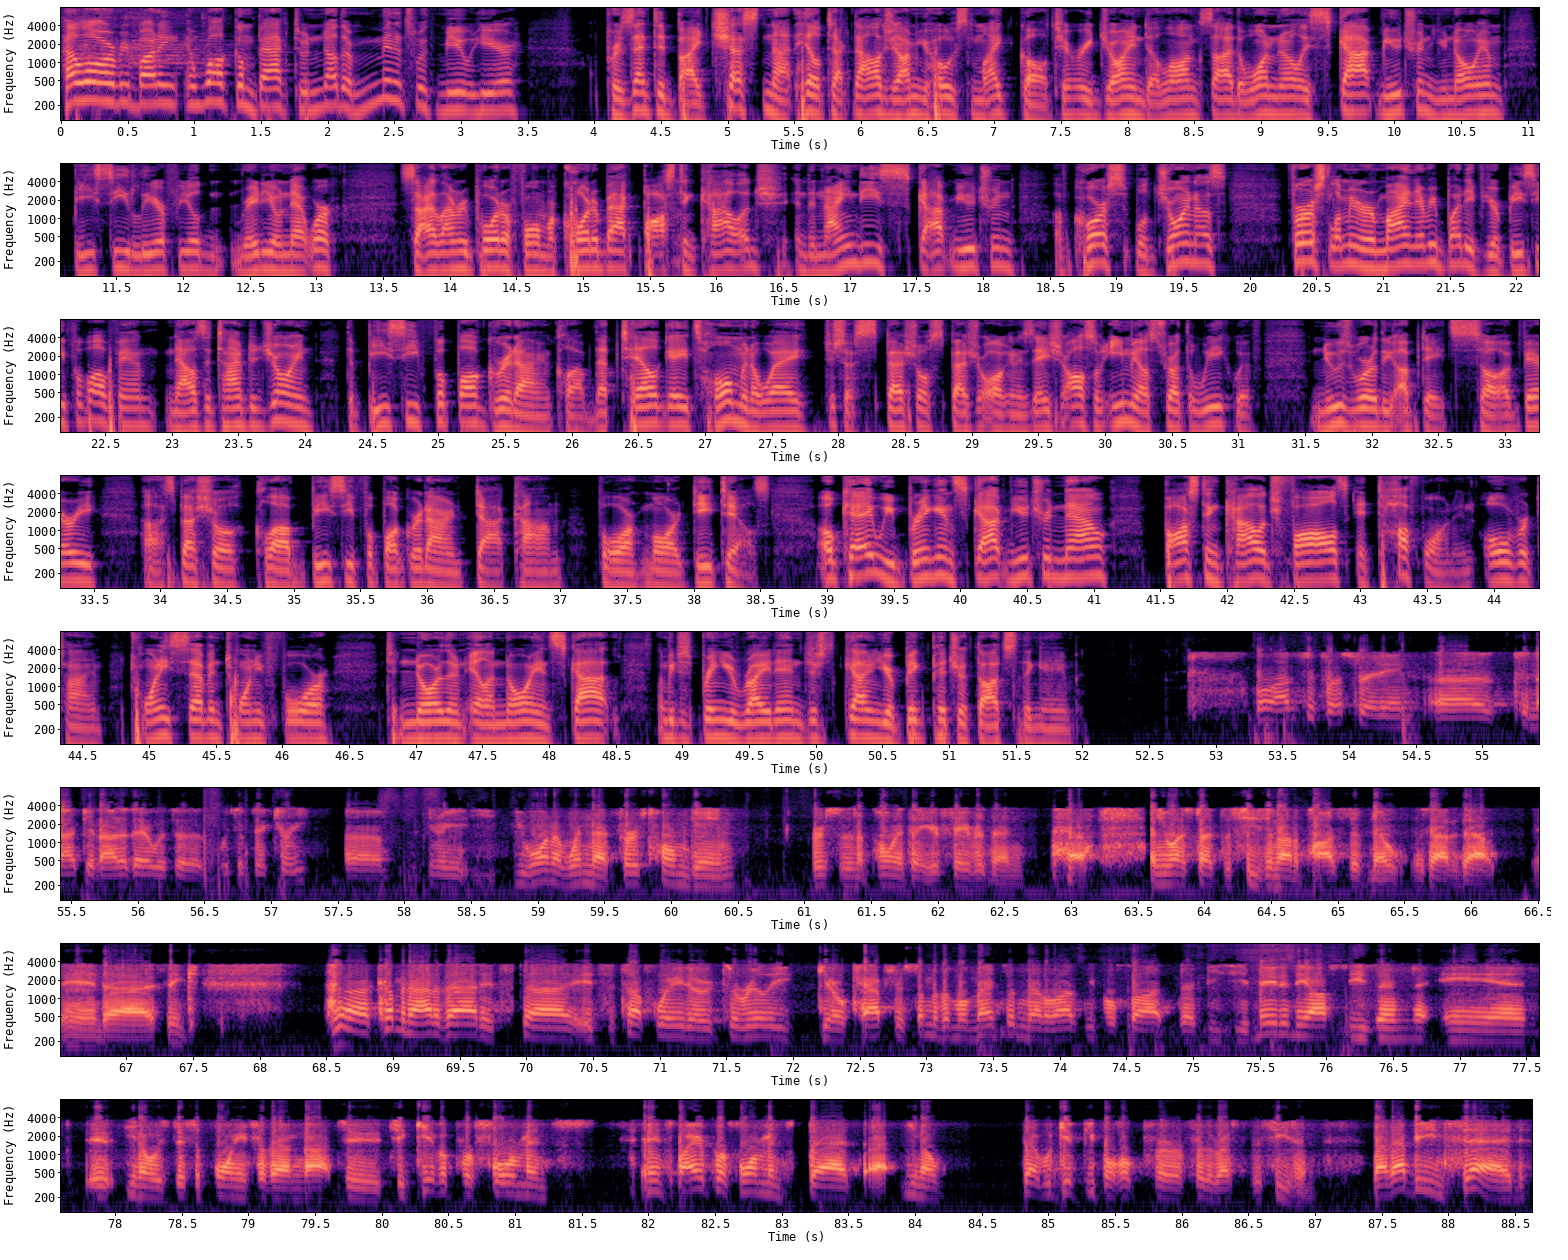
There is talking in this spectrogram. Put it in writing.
Hello, everybody, and welcome back to another Minutes with Mute here, presented by Chestnut Hill Technology. I'm your host, Mike Gualtieri, joined alongside the one and only Scott Mutryn. You know him, BC Learfield Radio Network, sideline reporter, former quarterback, Boston College in the 90s. Scott Mutryn, of course, will join us First, let me remind everybody if you're a BC football fan, now's the time to join the BC Football Gridiron Club. That tailgates home and away, just a special, special organization. Also, emails throughout the week with newsworthy updates. So, a very uh, special club, bcfootballgridiron.com for more details. Okay, we bring in Scott Mutryn now. Boston College falls a tough one in overtime, 27 24 to Northern Illinois. And Scott, let me just bring you right in, just of your big picture thoughts to the game. Well, obviously frustrating uh, to not get out of there with a with a victory. Uh, you know, you, you want to win that first home game versus an opponent that you're favored then, and you want to start the season on a positive note, without a doubt. And uh, I think uh, coming out of that, it's uh, it's a tough way to to really you know capture some of the momentum that a lot of people thought that BC had made in the off season, and it, you know it was disappointing for them not to to give a performance, an inspired performance that uh, you know that would give people hope for for the rest of the season. Now that being said,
